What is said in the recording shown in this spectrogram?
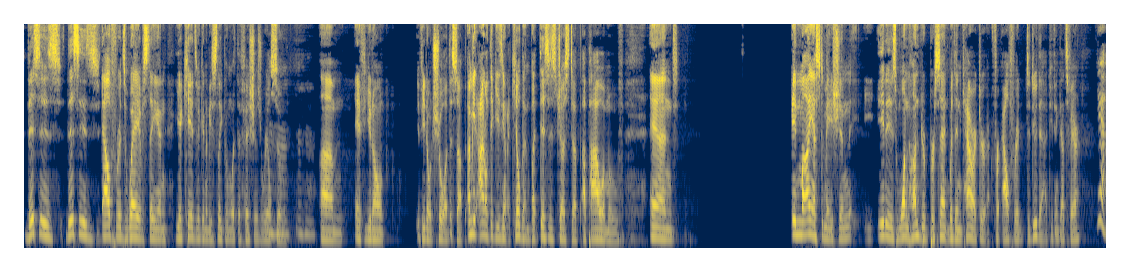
This is this is Alfred's way of saying your kids are going to be sleeping with the fishes real soon. Um, if you don't if you don't shore this up, I mean, I don't think he's going to kill them, but this is just a, a power move, and in my estimation, it is 100% within character for Alfred to do that. Do you think that's fair? Yeah,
